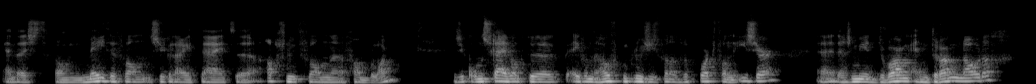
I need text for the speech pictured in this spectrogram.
En daar is het gewoon meten van circulariteit absoluut van, van belang. Dus ik onderschrijf ook de, een van de hoofdconclusies van het rapport van de ISER. Er is meer dwang en drang nodig.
